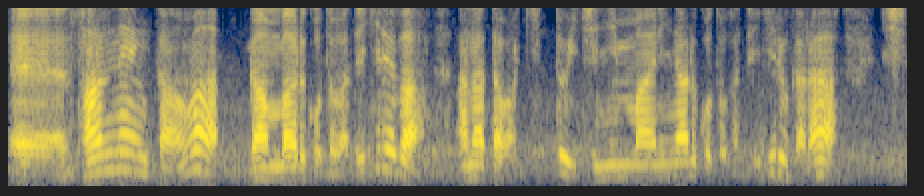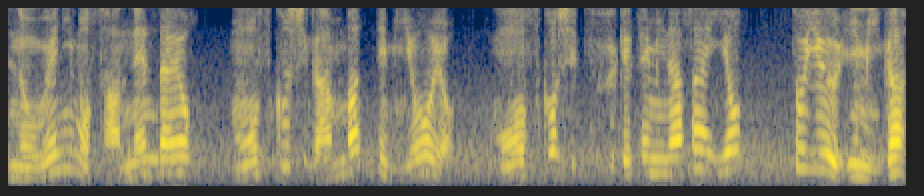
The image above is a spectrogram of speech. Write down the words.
えー、3年間は頑張ることができれば、あなたはきっと一人前になることができるから、石の上にも3年だよ。もう少し頑張ってみようよ。もう少し続けてみなさいよ。という意味が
